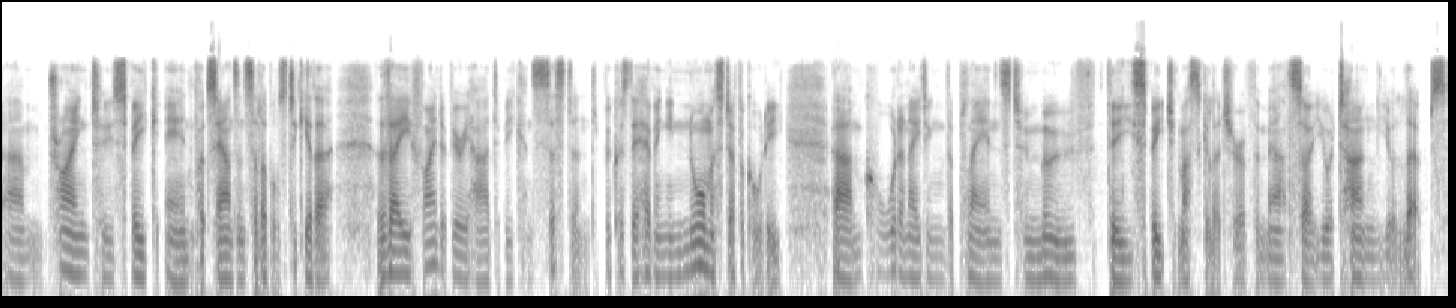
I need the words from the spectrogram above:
um, trying to speak and put sounds and syllables together, they find it very hard to be consistent because they're having enormous difficulty um, coordinating the plans to move the speech musculature of the mouth, so your tongue, your lips.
